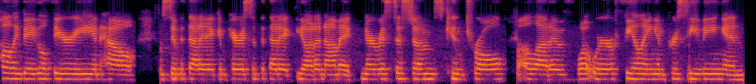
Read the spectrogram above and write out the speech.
polyvagal theory and how sympathetic and parasympathetic, the autonomic nervous systems control a lot of what we're feeling and perceiving. And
